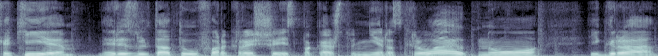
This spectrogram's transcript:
Какие результаты у Far Cry 6 пока что не раскрывают, но игра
